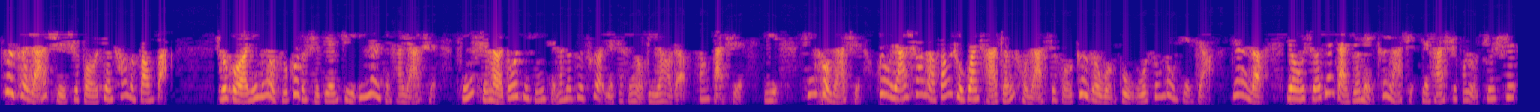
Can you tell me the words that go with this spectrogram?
自测牙齿是否健康的方法。如果您没有足够的时间去医院检查牙齿，平时呢多进行简单的自测也是很有必要的。方法是：一、清透牙齿，会用牙刷呢帮助观察整口牙是否各个稳固无松动现象。第二呢，用舌尖感觉每颗牙齿，检查是否有缺失。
